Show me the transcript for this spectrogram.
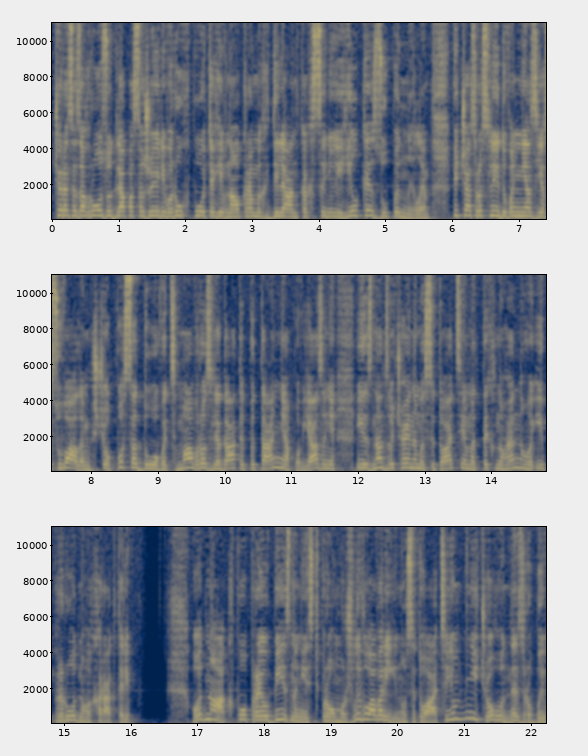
Через загрозу для пасажирів рух потягів на окремих ділянках синьої гілки зупинили. Під час розслідування з'ясували, що посадовець мав розглядати питання, пов'язані із надзвичайними ситуаціями техногенного і природного характерів. Однак, попри обізнаність про можливу аварійну ситуацію, нічого не зробив.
